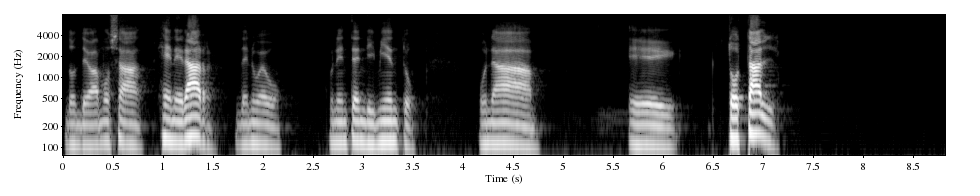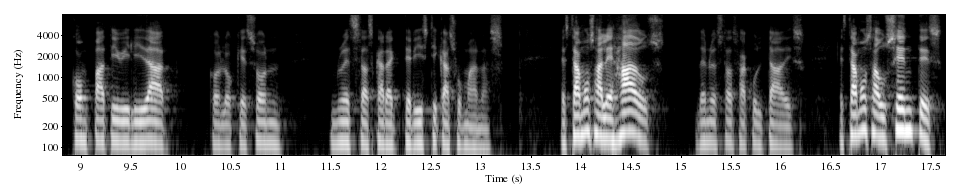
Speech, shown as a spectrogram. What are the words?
donde vamos a generar de nuevo un entendimiento, una eh, total compatibilidad con lo que son nuestras características humanas. Estamos alejados de nuestras facultades. Estamos ausentes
